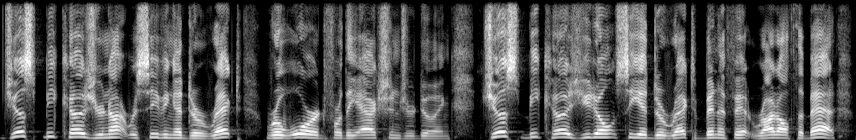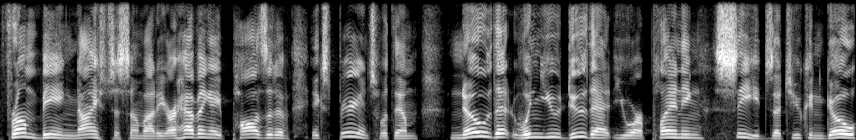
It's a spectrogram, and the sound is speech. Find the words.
just because you're not receiving a direct reward for the actions you're doing, just because you don't see a direct benefit right off the bat from being nice to somebody or having a positive experience with them, know that when you do that, you are planting seeds that you can go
